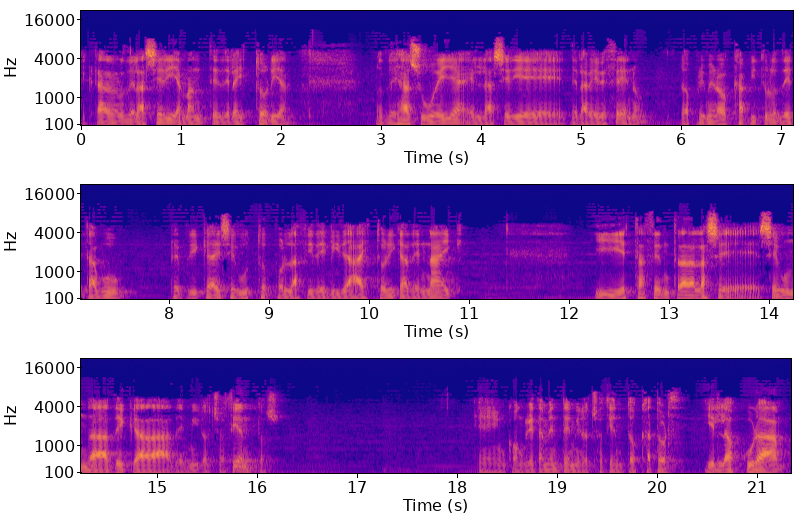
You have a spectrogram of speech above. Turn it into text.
el creador de la serie, amante de la historia, nos deja su huella en la serie de la BBC, ¿no? Los primeros capítulos de Tabú replica ese gusto por la fidelidad histórica de Nike y está centrada en la segunda década de 1800 en, concretamente en 1814, y en la oscura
